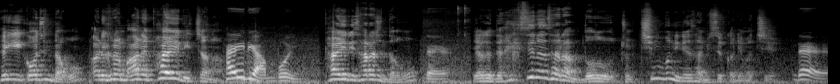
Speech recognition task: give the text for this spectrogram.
핵이 꺼진다고? 아니 그럼 안에 파일이 있잖아. 파일이 안 보임. 파일이 사라진다고? 네. 야 근데 핵 쓰는 사람 너도 좀 친분 있는 사람 있을 거 아니야 맞지? 네.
